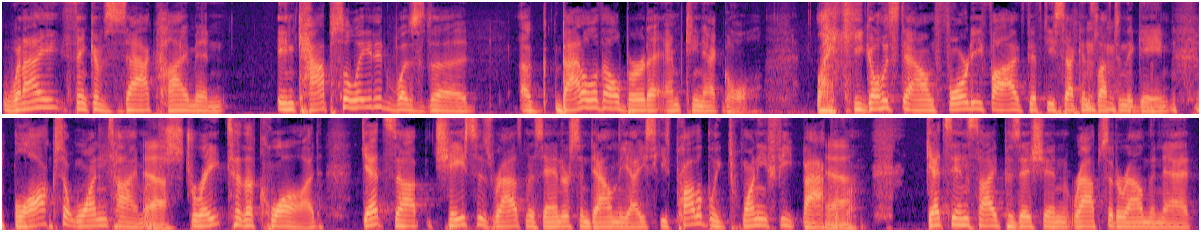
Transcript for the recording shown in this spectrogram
when I think of Zach Hyman, encapsulated was the Battle of Alberta empty net goal. Like he goes down 45, 50 seconds left in the game, blocks a one timer Yeah. straight to the quad, gets up, chases Rasmus Andersson down the ice. He's probably 20 feet back Yeah. of him, gets inside position, wraps it around the net.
